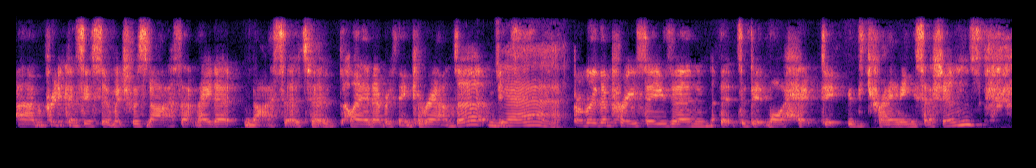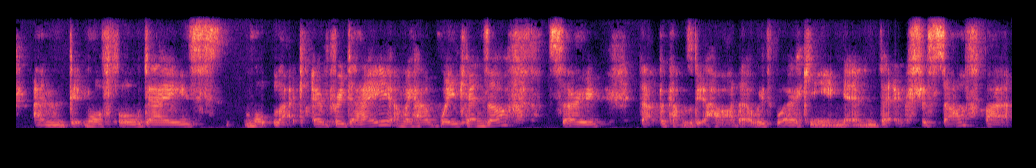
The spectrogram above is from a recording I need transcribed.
um, pretty consistent, which was nice. That made it nicer to plan everything around it. It's- yeah. probably the pre-season it's a bit more hectic with training sessions and a bit more full days more like every day and we have weekends off so that becomes a bit harder with working and the extra stuff but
